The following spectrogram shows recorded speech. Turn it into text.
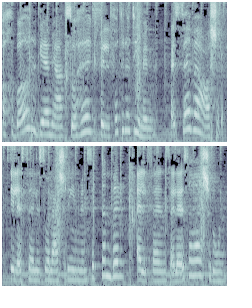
أخبار جامعة سوهاج في الفترة من السابع عشر إلى الثالث والعشرين من سبتمبر 2023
